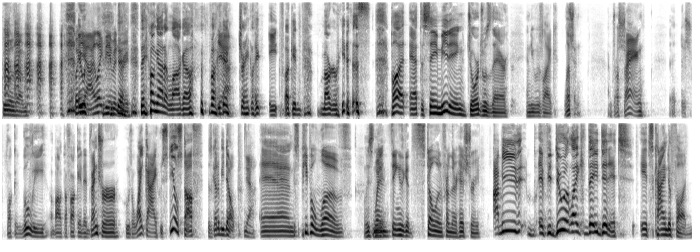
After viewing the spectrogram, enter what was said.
two of them. But It yeah, I like the imagery. Yeah, they hung out at Lago, fucking Yeah. drank like eight fucking margaritas. But at the same meeting, George was there and he was like, listen, I'm just saying that this fucking movie about the fucking adventurer who's a white guy who steals stuff is gonna be dope. Yeah. And Because people love At least when the- things get stolen from their history. I mean, if you do it like they did it, it's kind of fun.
